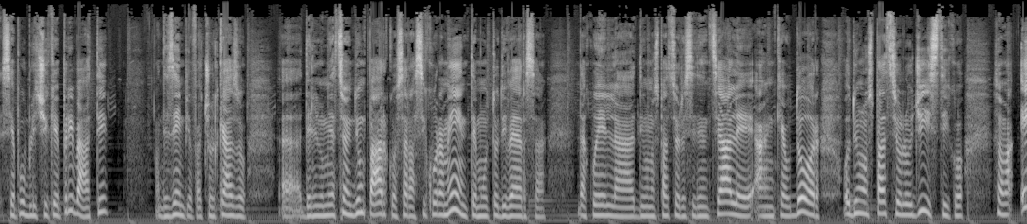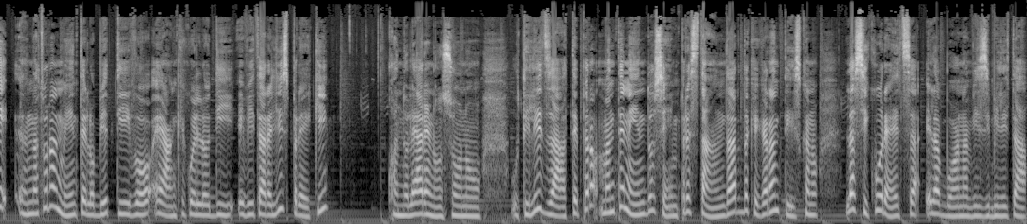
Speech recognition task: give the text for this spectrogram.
sia pubblici che privati. Ad esempio, faccio il caso eh, dell'illuminazione di un parco, sarà sicuramente molto diversa da quella di uno spazio residenziale anche outdoor o di uno spazio logistico. Insomma, e eh, naturalmente l'obiettivo è anche quello di evitare gli sprechi quando le aree non sono utilizzate, però mantenendo sempre standard che garantiscano la sicurezza e la buona visibilità.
